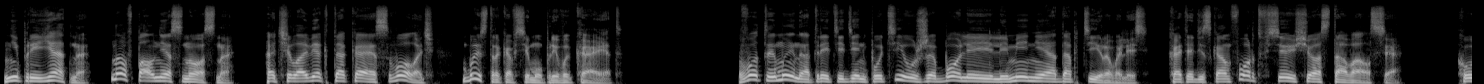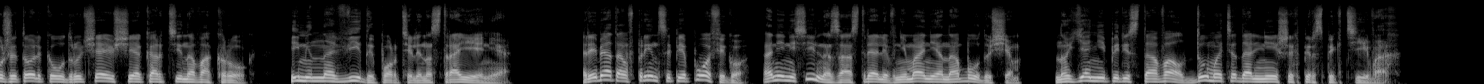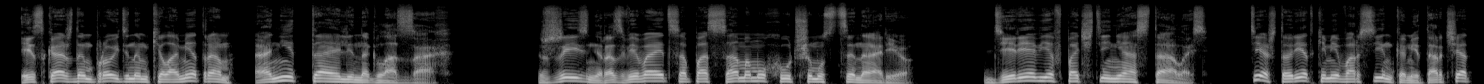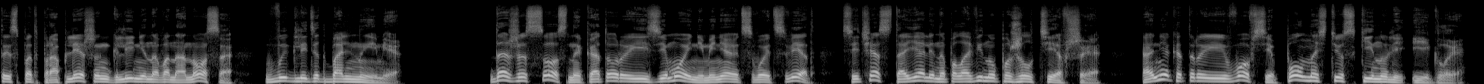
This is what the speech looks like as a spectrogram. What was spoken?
Неприятно, но вполне сносно. А человек такая сволочь, быстро ко всему привыкает. Вот и мы на третий день пути уже более или менее адаптировались, хотя дискомфорт все еще оставался. Хуже только удручающая картина вокруг. Именно виды портили настроение. Ребятам, в принципе, пофигу, они не сильно заостряли внимание на будущем, но я не переставал думать о дальнейших перспективах. И с каждым пройденным километром они таяли на глазах. Жизнь развивается по самому худшему сценарию. Деревьев почти не осталось. Те, что редкими ворсинками торчат из-под проплешин глиняного наноса, выглядят больными. Даже сосны, которые и зимой не меняют свой цвет, сейчас стояли наполовину пожелтевшие, а некоторые и вовсе полностью скинули иглы.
